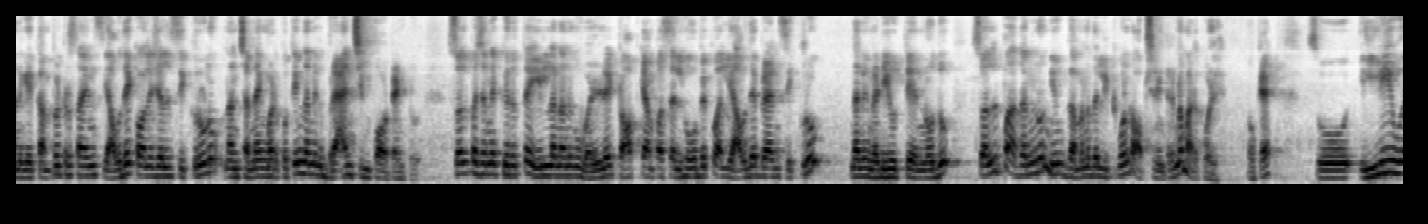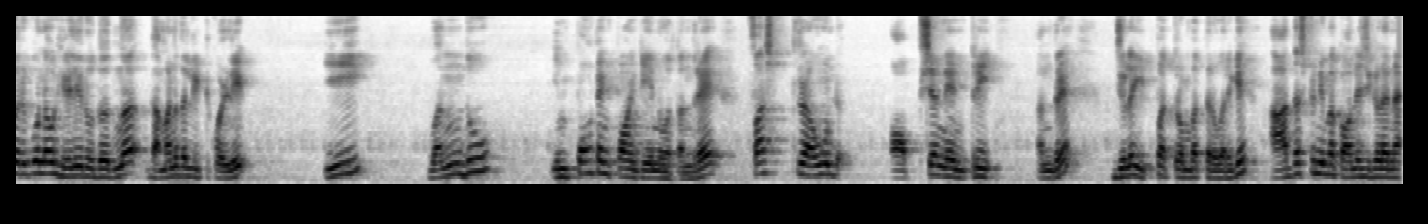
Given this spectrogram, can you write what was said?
ನನಗೆ ಕಂಪ್ಯೂಟರ್ ಸೈನ್ಸ್ ಯಾವುದೇ ಕಾಲೇಜಲ್ಲಿ ಸಿಕ್ಕರೂ ನಾನು ಚೆನ್ನಾಗಿ ಮಾಡ್ಕೋತೀನಿ, ನನಗೆ ಬ್ರ್ಯಾಂಚ್ ಇಂಪಾರ್ಟೆಂಟು ಸ್ವಲ್ಪ ಜನಕ್ಕೆ ಇರುತ್ತೆ ಇಲ್ಲ ನನಗೆ ಒಳ್ಳೆ ಟಾಪ್ ಕ್ಯಾಂಪಸಲ್ಲಿ ಹೋಗಬೇಕು, ಅಲ್ಲಿ ಯಾವುದೇ ಬ್ರ್ಯಾಂಚ್ ಸಿಕ್ಕರೂ ನನಗೆ ನಡೆಯುತ್ತೆ ಅನ್ನೋದು, ಸ್ವಲ್ಪ ಅದನ್ನು ನೀವು ಗಮನದಲ್ಲಿಟ್ಕೊಂಡು ಆಪ್ಷನ್ ಎಂಟ್ರಿನ ಮಾಡ್ಕೊಳ್ಳಿ. ಓಕೆ ಸೊ ಇಲ್ಲಿವರೆಗೂ ನಾವು ಹೇಳಿರೋದನ್ನ ಗಮನದಲ್ಲಿಟ್ಕೊಳ್ಳಿ ಈ ಒಂದು ಇಂಪಾರ್ಟೆಂಟ್ ಪಾಯಿಂಟ್ ಏನು ಅಂತಂದರೆ ಫಸ್ಟ್ ರೌಂಡ್ ಆಪ್ಷನ್ ಎಂಟ್ರಿ ಅಂದರೆ ಜುಲೈ ಇಪ್ಪತ್ತೊಂಬತ್ತರವರೆಗೆ ಆದಷ್ಟು ನಿಮ್ಮ ಕಾಲೇಜ್ಗಳನ್ನು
